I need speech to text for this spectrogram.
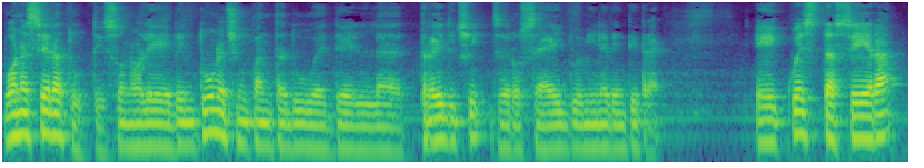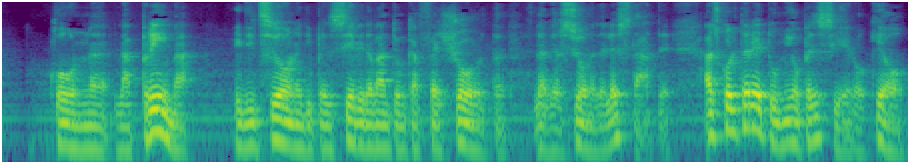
Buonasera a tutti, sono le 21.52 del 13.06.2023 e questa sera con la prima edizione di Pensieri davanti a un caffè short, la versione dell'estate, ascolterete un mio pensiero che ho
